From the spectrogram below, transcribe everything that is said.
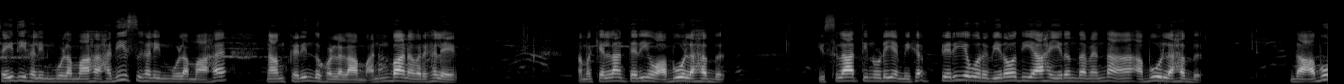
செய்திகளின் மூலமாக ஹதீஸுகளின் மூலமாக நாம் தெரிந்து கொள்ளலாம். அன்பானவர்களே நமக்கெல்லாம் தெரியும் அபூ லஹப் இஸ்லாத்தினுடைய மிகப்பெரிய ஒரு விரோதியாக இருந்தவன் தான் அபூ லஹப். இந்த அபூ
